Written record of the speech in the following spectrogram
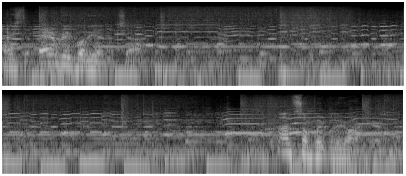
Thanks to everybody in the chat. And some people who aren't here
